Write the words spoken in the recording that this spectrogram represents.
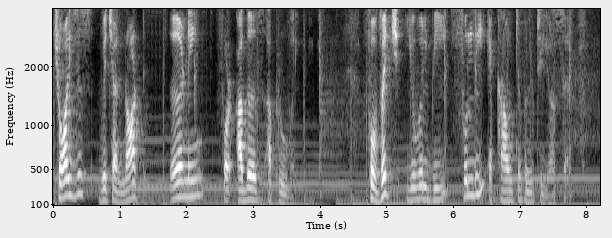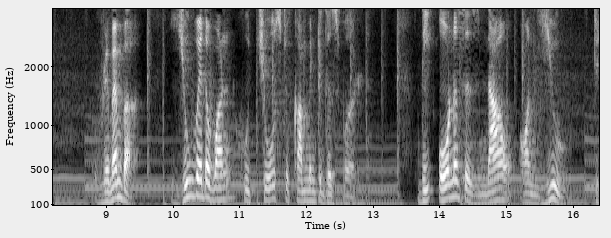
Choices which are not earning for others' approval, for which you will be fully accountable to yourself. Remember, you were the one who chose to come into this world. The onus is now on you to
